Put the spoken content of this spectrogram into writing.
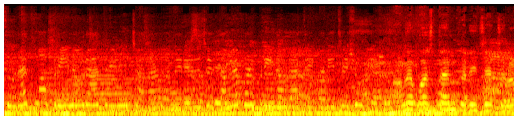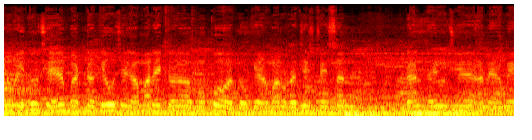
સુરતમાં પ્રી નવરાત્રીનું ચલણ વધી રહ્યું છે. તમે પણ પ્રી નવરાત્રી કરી છે શું અમે ફર્સ્ટ ટાઈમ કરી છે ચલણ વધ્યું છે બટ કેવું છે કે અમારે એક મોકો હતો કે અમારું રજિસ્ટ્રેશન ડન થયું છે અને અમે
